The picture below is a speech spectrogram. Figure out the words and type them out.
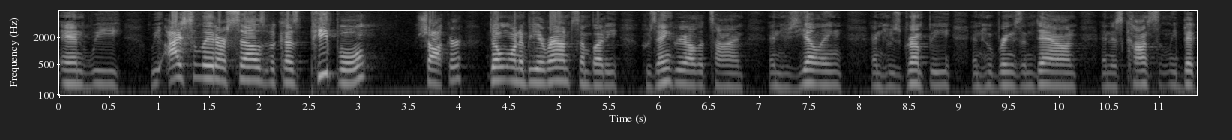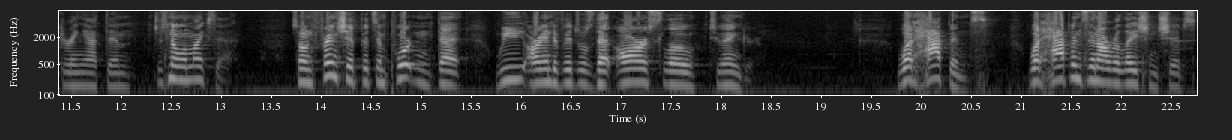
and we, we isolate ourselves because people, shocker, don't want to be around somebody who's angry all the time and who's yelling and who's grumpy and who brings them down and is constantly bickering at them. Just no one likes that. So in friendship, it's important that we are individuals that are slow to anger. What happens? What happens in our relationships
